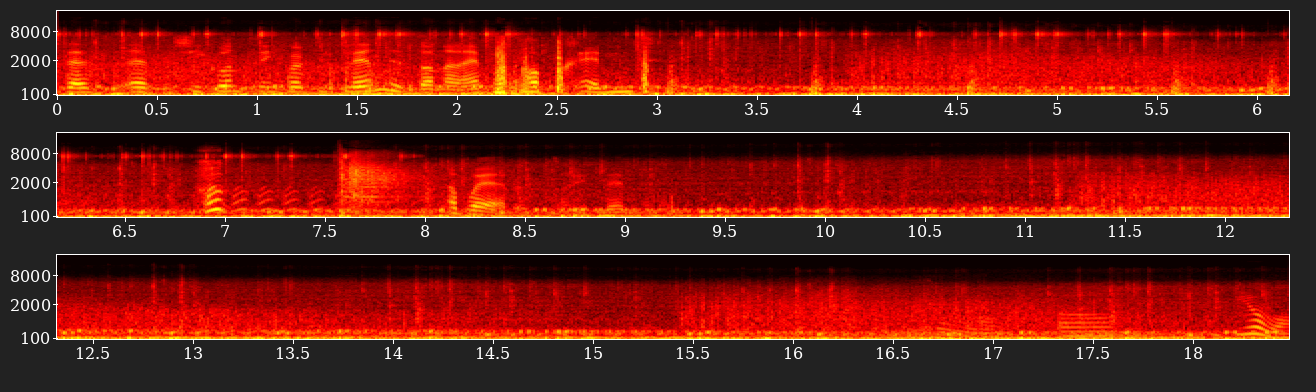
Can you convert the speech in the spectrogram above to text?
Dass ähm, Chico nicht wirklich blendet, sondern einfach verbrennt. Aber er hat uns noch geblendet. So, ähm, ja.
